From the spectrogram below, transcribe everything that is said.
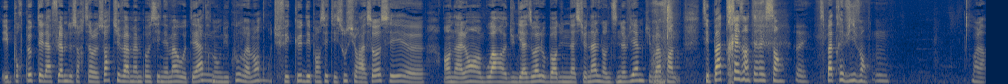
et pour peu que tu aies la flemme de sortir le soir, tu vas même pas au cinéma ou au théâtre. Mm. Donc du coup, vraiment, tu fais que dépenser tes sous sur Asos et en allant boire du gasoil au bord d'une nationale dans le 19e, tu vois. Enfin, c'est pas très intéressant. C'est pas très vivant. Mm. Voilà.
